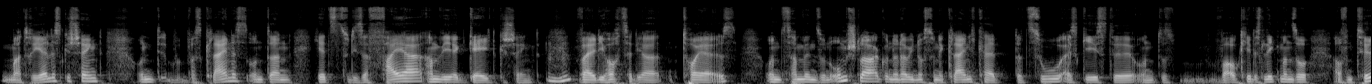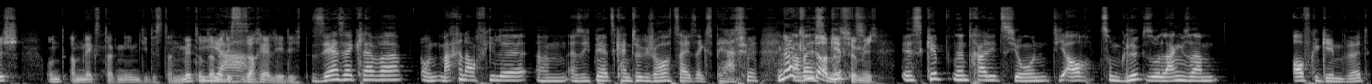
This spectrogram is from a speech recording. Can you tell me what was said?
Materielles geschenkt und was Kleines und dann jetzt zu dieser Feier haben wir ihr Geld geschenkt, weil die Hochzeit ja teuer ist und das haben wir in so einen Umschlag und dann habe ich noch so eine Kleinigkeit dazu als Geste und das war okay, das legt man so auf den Tisch und am nächsten Tag nehmen die das dann mit und dann Ja. ist die Sache erledigt. Sehr, sehr clever und machen auch viele, ähm, also ich bin jetzt kein türkischer Hochzeitsexperte, Na, aber es gibt, für mich. es gibt eine Tradition, die auch zum Glück so langsam aufgegeben wird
